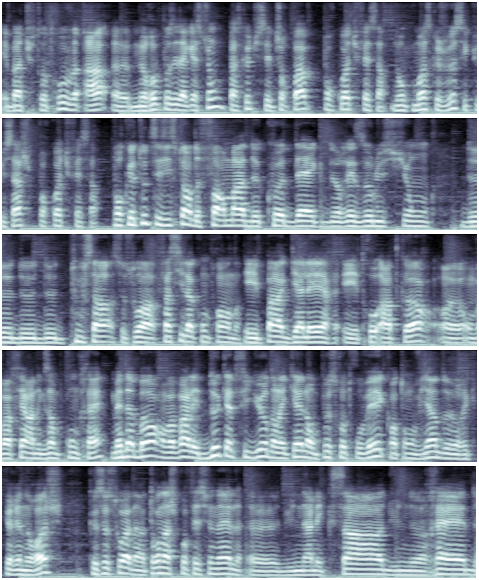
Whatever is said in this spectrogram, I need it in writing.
et eh ben tu te retrouves à euh, me reposer la question parce que tu sais toujours pas pourquoi tu fais ça. Donc moi ce que je veux c'est que tu saches pourquoi tu fais ça. Pour que toutes ces histoires de format, de codec, de résolution, de, de, tout ça, ce soit facile à comprendre et pas galère et trop hardcore, euh, on va faire un exemple concret. Mais d'abord, on va voir les deux cas de figure dans lesquels on peut se retrouver quand on vient de récupérer nos rushs que ce soit d'un tournage professionnel, euh, d'une Alexa, d'une Red,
